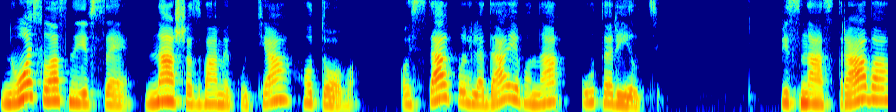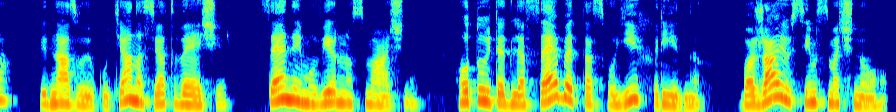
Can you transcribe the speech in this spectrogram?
Ну ось, власне, і все. Наша з вами кутя готова. Ось так виглядає вона у тарілці. Пісна страва під назвою Кутя на святвечір. Це неймовірно смачно. Готуйте для себе та своїх рідних. Бажаю всім смачного!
